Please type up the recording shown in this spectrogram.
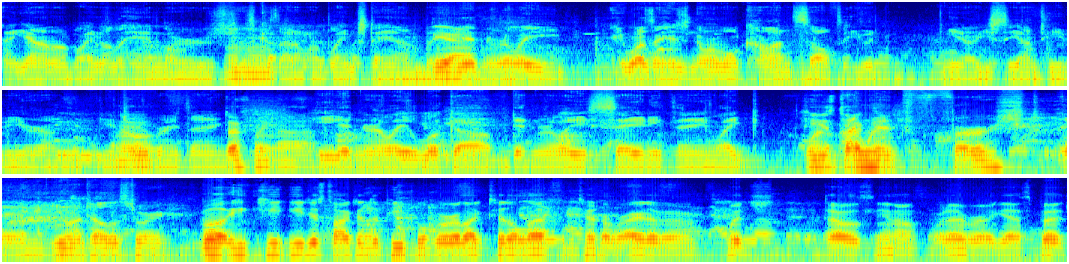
again, I'm gonna blame it on the handlers just Mhm. because I don't want to blame Stan. But Yeah. he didn't really. He wasn't his normal con self that you would, you know, you see on TV or on YouTube No, or anything. definitely not. He didn't really look up. Didn't really say anything. Like just I talked- went first, and you want to tell the story? Well, he, he he just talked to the people who were like to the left and to the right of him, which that was you know whatever I guess. But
